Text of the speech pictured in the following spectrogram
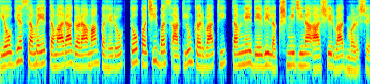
યોગ્ય સમયે તમારા ગળામાં પહેરો, તો પછી બસ આટલું કરવાથી તમને દેવી લક્ષ્મીજીના આશીર્વાદ મળશે.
